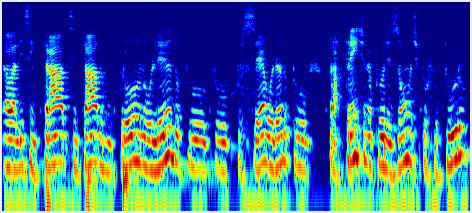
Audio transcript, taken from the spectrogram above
Ela ali sentada, sentada no trono, olhando pro, pro, pro céu, olhando pro, pra frente, né, pro horizonte, pro futuro.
